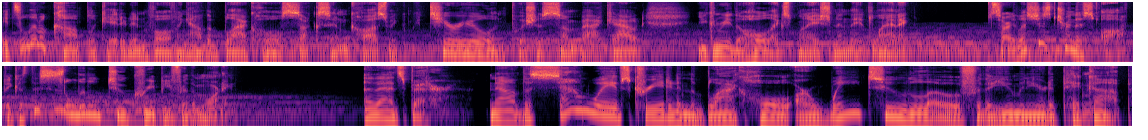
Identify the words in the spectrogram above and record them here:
It's a little complicated, involving how the black hole sucks in cosmic material and pushes some back out. You can read the whole explanation in the Atlantic. Sorry, let's just turn this off because this is a little too creepy for the morning. That's better. Now, the sound waves created in the black hole are way too low for the human ear to pick up,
